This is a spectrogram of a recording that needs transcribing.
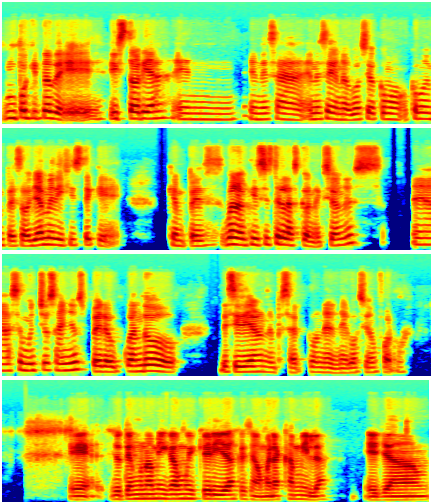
un poquito de historia en, en, esa, en ese negocio, cómo, cómo empezó. Ya me dijiste que, que bueno, que hiciste las conexiones eh, hace muchos años, pero ¿cuándo decidieron empezar con el negocio en forma? Eh, yo tengo una amiga muy querida que se llama María Camila. Ella,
